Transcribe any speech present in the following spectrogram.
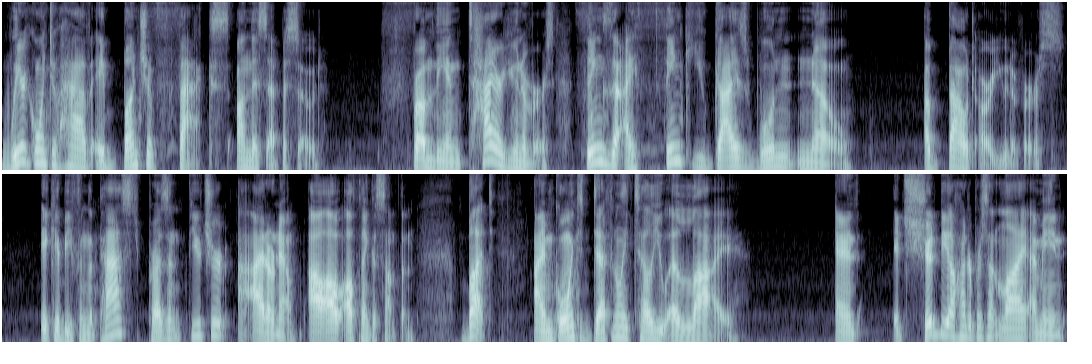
we're going to have a bunch of facts on this episode from the entire universe. Things that I think you guys wouldn't know about our universe. It could be from the past, present, future. I don't know. I'll, I'll, I'll think of something. But I'm going to definitely tell you a lie. And it should be a 100% lie. I mean,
